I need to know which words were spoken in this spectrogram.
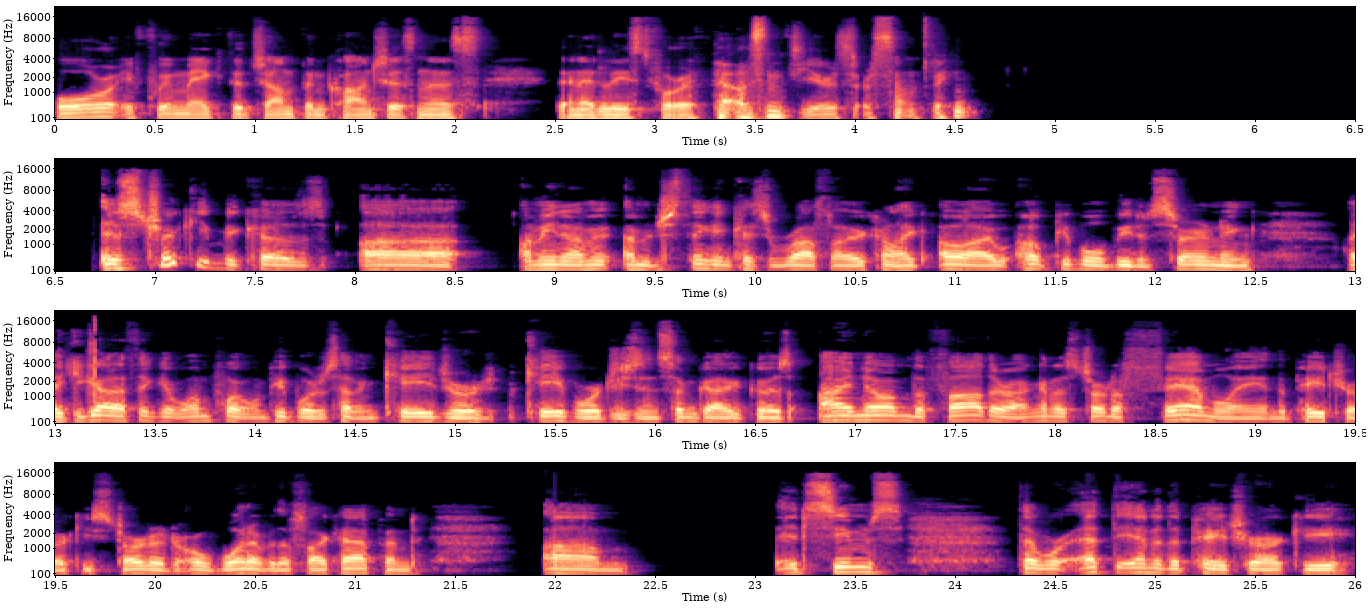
or if we make the jump in consciousness, then at least for a thousand years or something. It's tricky because, uh, I mean, I'm, I'm just thinking because Raphael, you're kind of like, oh, I hope people will be discerning. Like you got to think at one point when people were just having cage or cave orgies, and some guy goes, "I know I'm the father. I'm going to start a family," and the patriarchy started, or whatever the fuck happened. Um, it seems that we're at the end of the patriarchy.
